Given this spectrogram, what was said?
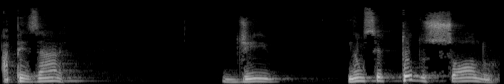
Apesar de não ser todo solo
